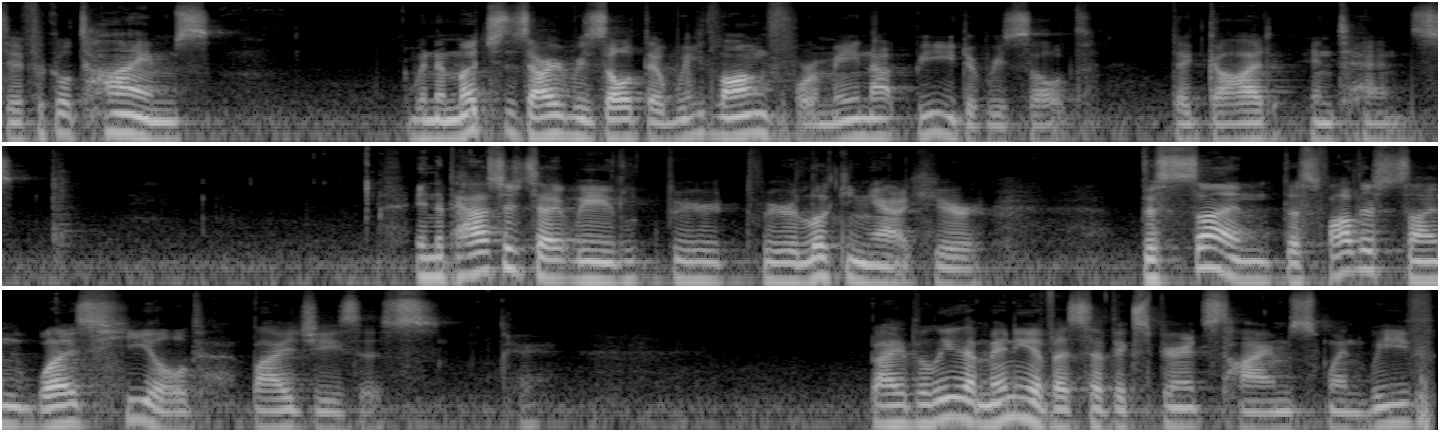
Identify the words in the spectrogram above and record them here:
difficult times when the much desired result that we long for may not be the result that God intends. In the passage that we, we, we were looking at here, the son, the father's son, was healed by Jesus. Okay? But I believe that many of us have experienced times when we've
